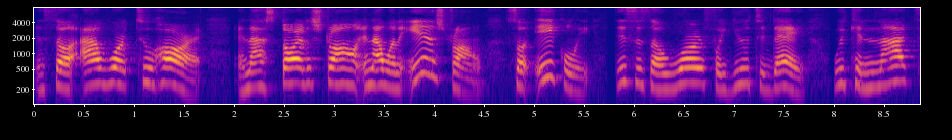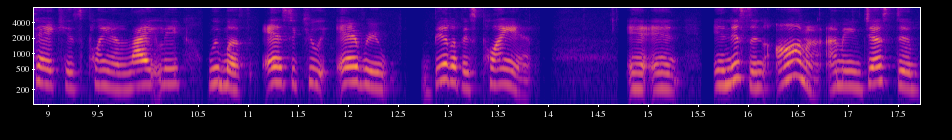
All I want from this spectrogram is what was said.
And so I worked too hard and I started strong and I want to end strong. So, equally, this is a word for you today. We cannot take his plan lightly. We must execute every bit of his plan. And, and, and it's an honor. I mean, just to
